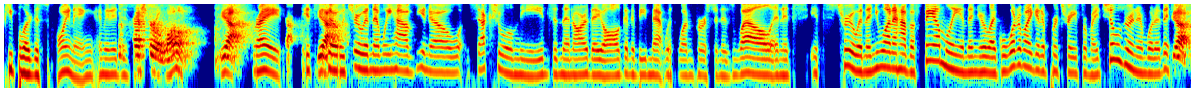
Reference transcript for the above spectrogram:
people are disappointing. I mean, it the just pressure alone yeah right. It's Yeah. so true. And then we have, you know, sexual needs, and then are they all going to be met with one person as well? And it's it's true. And then you want to have a family, and then you're like, well, what am I going to portray for my children, and what are they? yeah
